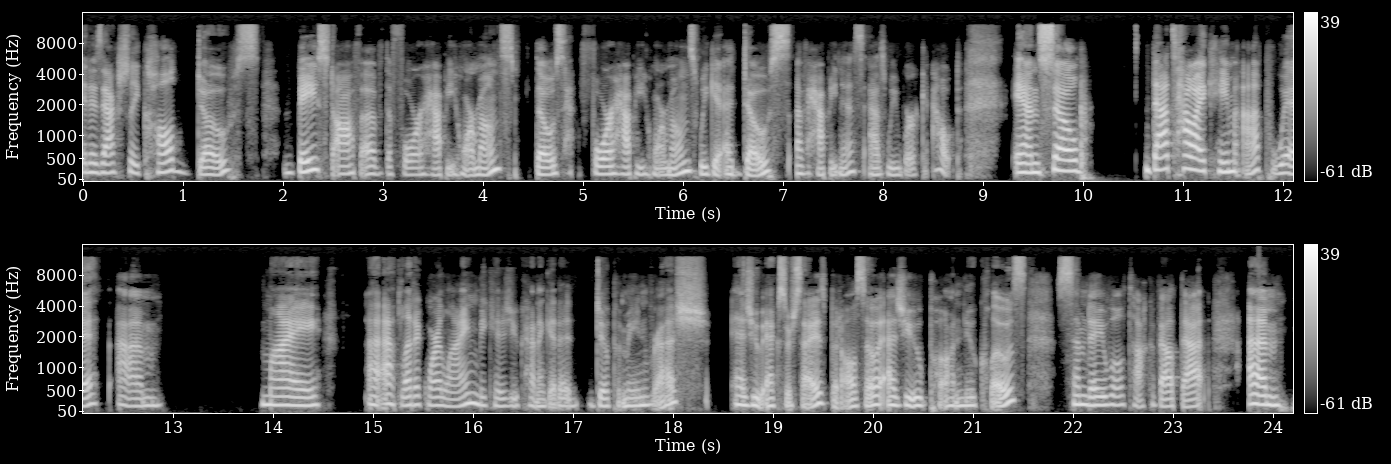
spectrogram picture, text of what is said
it is actually called dose based off of the four happy hormones. Those four happy hormones, we get a dose of happiness as we work out. And so that's how I came up with um, my uh, athletic wear line because you kind of get a dopamine rush as you exercise, but also as you put on new clothes. Someday we'll talk about that. Um,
